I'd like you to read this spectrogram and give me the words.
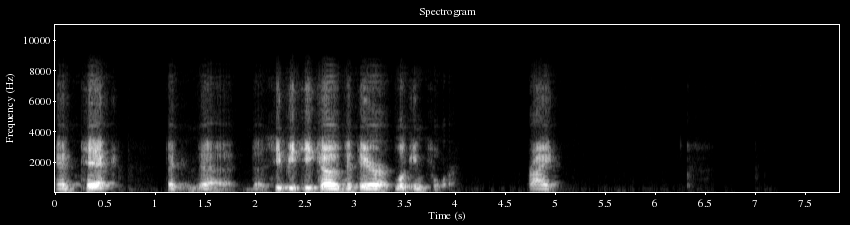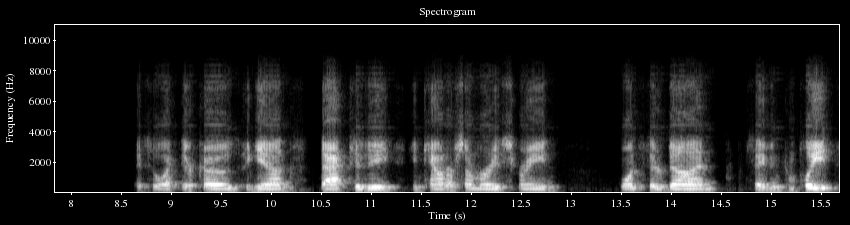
and pick the, the, the CPT code that they're looking for, right? They select their codes, again, back to the encounter summary screen, once they're done, save and complete,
